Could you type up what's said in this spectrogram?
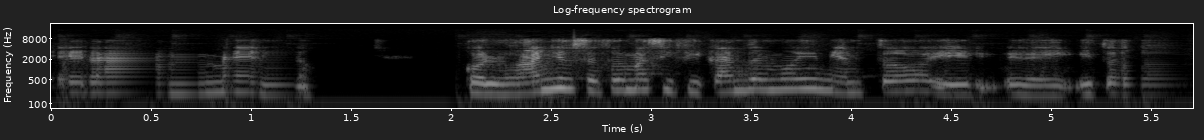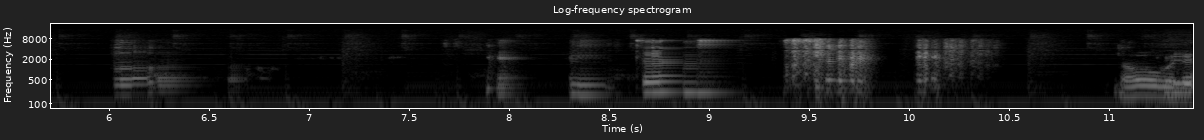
era menos. Con los años se fue masificando el movimiento y, y- y todo. Entonces, No, bueno,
